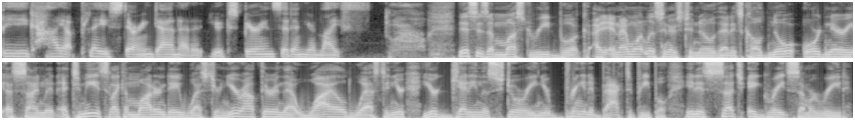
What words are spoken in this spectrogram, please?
big high up place staring down at it you experience it in your life Wow. This is a must read book. I, and I want listeners to know that it's called No Ordinary Assignment. To me, it's like a modern day Western. You're out there in that wild West and you're, you're getting the story and you're bringing it back to people. It is such a great summer read.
